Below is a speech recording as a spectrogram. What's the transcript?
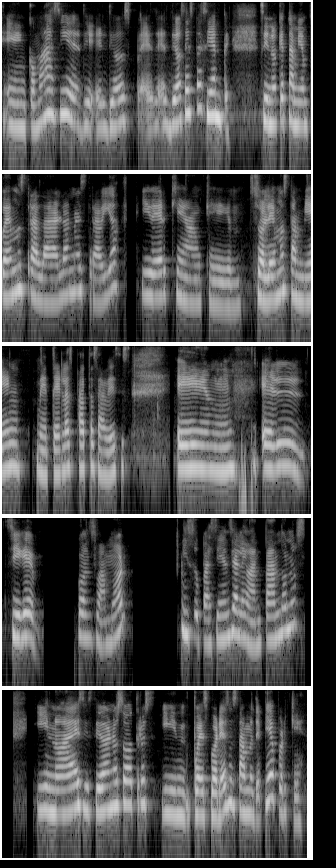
en como así ah, el, Dios, el Dios es paciente, sino que también podemos trasladarlo a nuestra vida y ver que aunque solemos también meter las patas a veces, eh, Él sigue con su amor y su paciencia levantándonos y no ha desistido de nosotros y pues por eso estamos de pie porque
